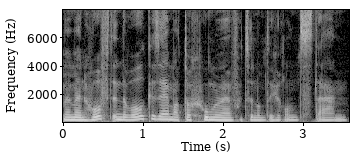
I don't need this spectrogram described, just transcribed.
met mijn hoofd in de wolken zijn, maar toch goed met mijn voeten op de grond staan.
